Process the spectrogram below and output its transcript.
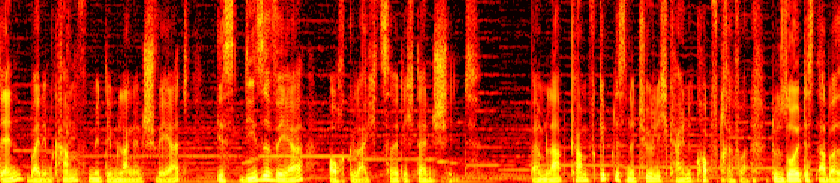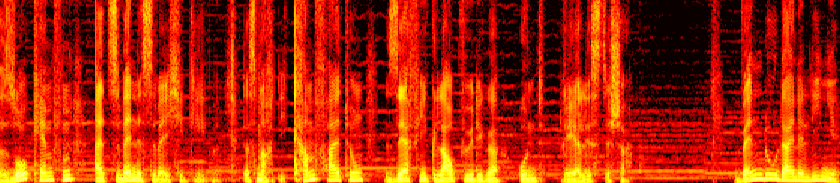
Denn bei dem Kampf mit dem langen Schwert ist diese Wehr auch gleichzeitig dein Schild. Beim Labkampf gibt es natürlich keine Kopftreffer. Du solltest aber so kämpfen, als wenn es welche gäbe. Das macht die Kampfhaltung sehr viel glaubwürdiger und realistischer. Wenn du deine Linie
